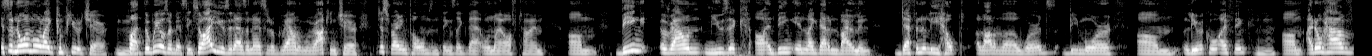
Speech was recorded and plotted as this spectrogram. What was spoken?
it's a normal like computer chair but the wheels are missing so i use it as a nice little ground rocking chair just writing poems and things like that on my off time um being around music uh, and being in like that environment definitely helped a lot of the words be more um lyrical i think. Um i don't have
